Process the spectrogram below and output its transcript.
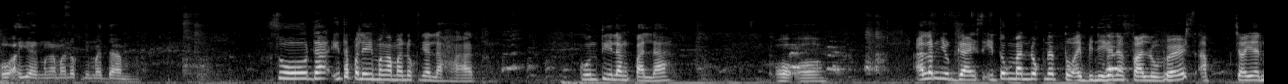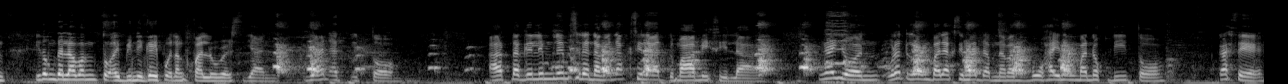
oh ayan, mga manok ni madam. So, da, ito pala yung mga manok niya lahat. Kunti lang pala. Oo. Alam nyo guys, itong manok na to ay binigay ng followers. So yan, itong dalawang to ay binigay po ng followers. Yan. Yan at ito. At naglilimlim sila, nanganak sila, dumami sila. Ngayon, wala talagang balak si madam na magbuhay ng manok dito. Kasi,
